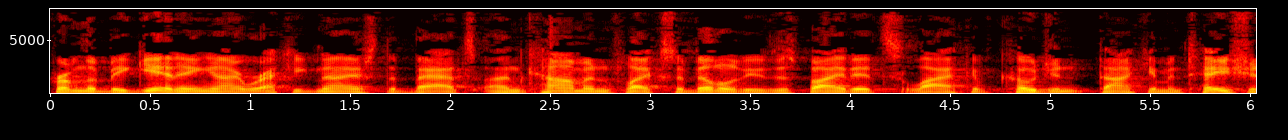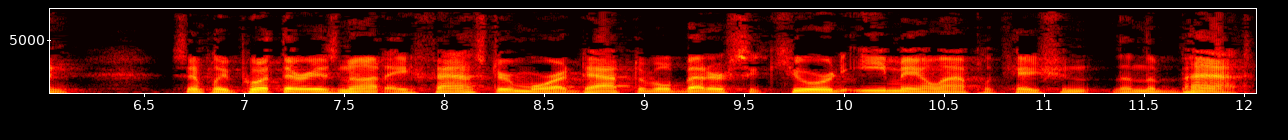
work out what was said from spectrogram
From the beginning, I recognized the BAT's uncommon flexibility despite its lack of cogent documentation. Simply put, there is not a faster, more adaptable, better secured email application than the BAT.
